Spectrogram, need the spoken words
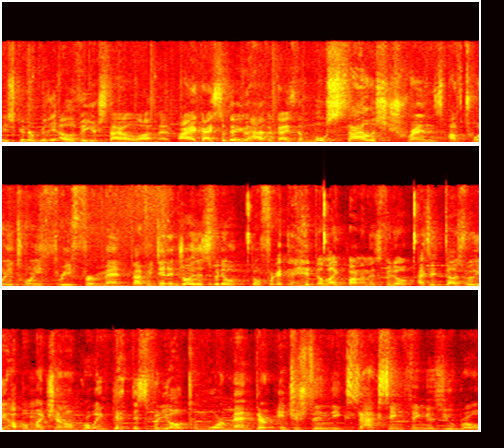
it's gonna really elevate your style a lot, man. All right, guys, so there you have it, guys, the most stylish trends of 2023 for men. Now, if you did enjoy this video, don't forget to hit the like button on this video as it does really help on my channel grow and get this video out to more men. They're interested in the exact same thing as you, bro.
